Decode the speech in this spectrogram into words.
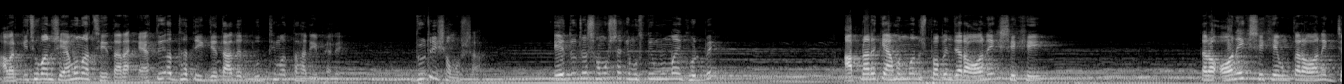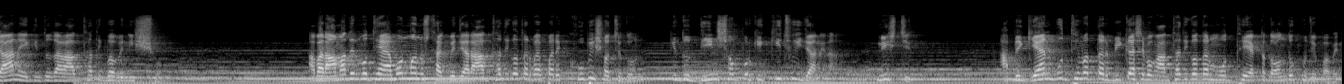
আবার কিছু মানুষ এমন আছে, তারা এতই আধ্যাত্মিক যে তাদের বুদ্ধিমত্তা হারিয়ে ফেলে। দুটোই সমস্যা। এই দুটো সমস্যা কি মুসলিম উম্মায় ঘটবে? আপনারা কি এমন মানুষ পাবেন যারা অনেক শেখে? তারা অনেক শেখে এবং তারা অনেক জানে, কিন্তু তারা আধ্যাত্মিকভাবে নিঃস্ব। আবার আমাদের মধ্যে এমন মানুষ থাকবে যারা আধ্যাত্মিকতার ব্যাপারে খুবই সচেতন, কিন্তু দিন সম্পর্কে কিছুই জানে না। নিশ্চিত। আপনি জ্ঞান, বুদ্ধিমত্তার বিকাশ এবং আধ্যাত্মিকতার মধ্যে একটা দ্বন্দ্ব খুঁজে পাবেন।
